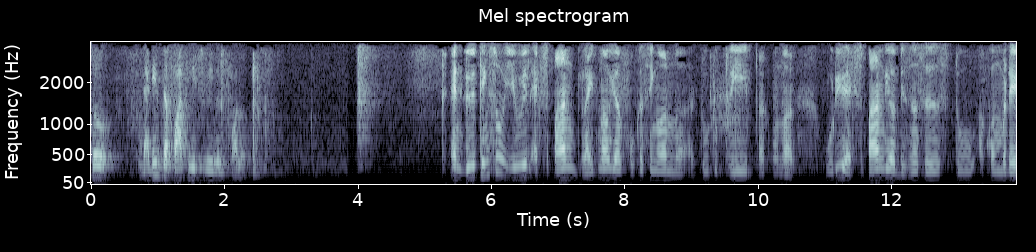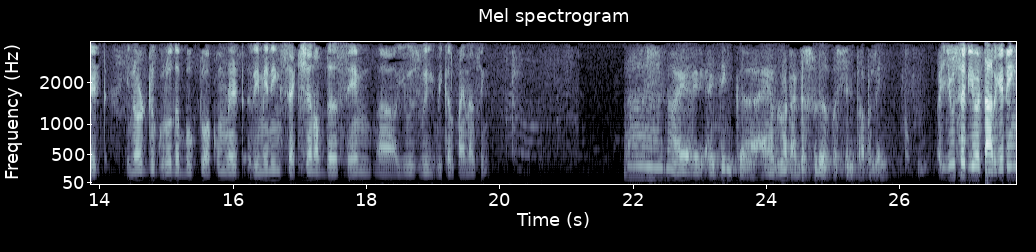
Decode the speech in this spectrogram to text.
So that is the path which we will follow. And do you think so you will expand, right now you are focusing on uh, two to three truck owner. Would you expand your businesses to accommodate in order to grow the book to accommodate remaining section of the same uh, used vehicle financing? Uh, no, I, I, I think uh, I have not understood your question properly. You said you are targeting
